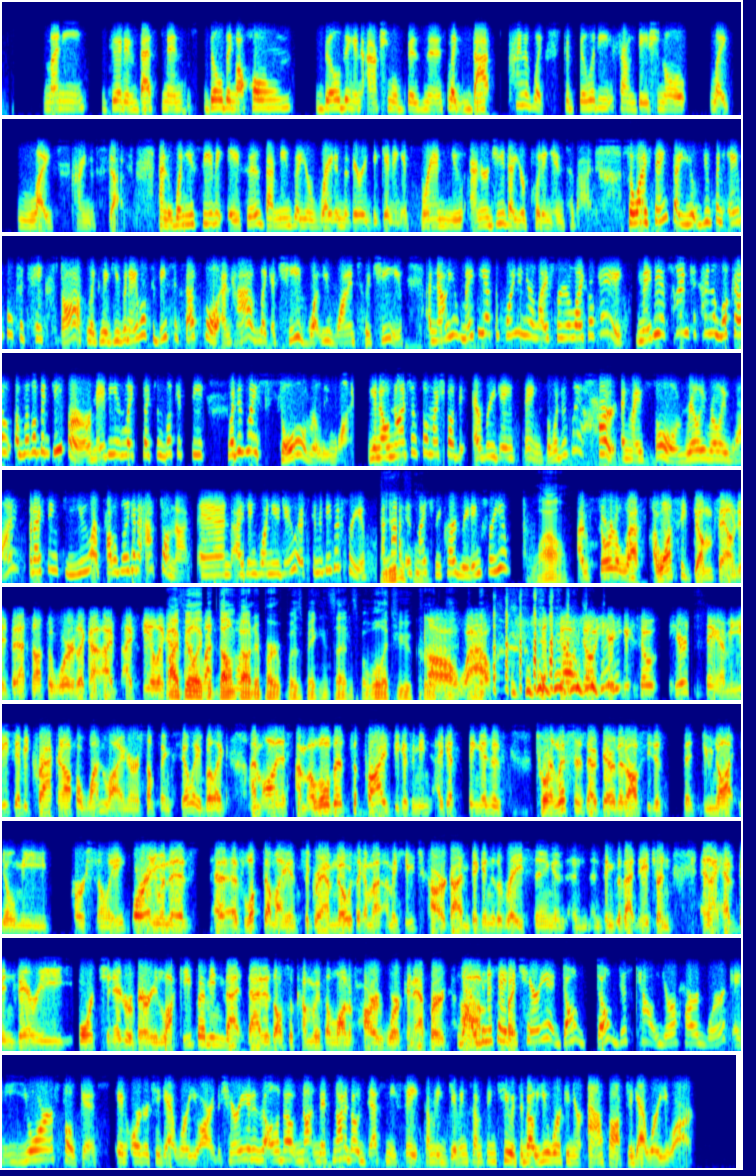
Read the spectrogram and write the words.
money, good investments, building a home, building an actual business, like that kind of like stability, foundational, like life kind of stuff. And when you see the aces, that means that you're right in the very beginning. It's brand new energy that you're putting into that. So I think that you you've been able to take stock, like, like you've been able to be successful and have like achieve what you wanted to achieve. And now you might be at the point in your life where you're like, okay, maybe it's time to kind of look out a little bit deeper, or maybe like like to look at the what does my soul really want? You know, not just so much about the everyday things, but what does my heart and my soul really, really want? But I think you are probably going to act on that. And I think when you do, it's going to be good for you. And Beautiful. that is my three card reading for you. Wow. I'm sort of left. I want to say dumbfounded, but that's not the word. Like I, I, I feel like I I'm, feel I'm like the dumbfounded almost... part was making sense, but we'll let you correct. Oh that. wow. no, no. Here, so here's the thing. I mean, you used to be cracking off a one liner or something silly, but like I'm honest, I'm a little bit surprised because I mean, I guess the thing is, is to our listeners out there that obviously just that do not know me personally, or anyone that has has looked on my Instagram knows like I'm a I'm a huge car guy. I'm big into the racing and, and, and things of that nature and and I have been very fortunate or very lucky. But I mean that that has also come with a lot of hard work and effort. Yeah, I was um, gonna say but, the chariot, don't don't discount your hard work and your focus in order to get where you are. The chariot is all about not it's not about destiny, fate, somebody giving something to you. It's about you working your ass off to get where you are.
